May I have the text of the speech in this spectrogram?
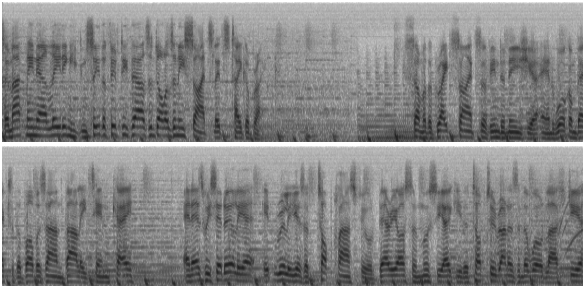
So Mark Nenow leading. He can see the $50,000 in his sights. Let's take a break some of the great sights of Indonesia and welcome back to the Bob Hasan Bali 10K. And as we said earlier, it really is a top-class field. Barrios and Musyoki, the top two runners in the world last year.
